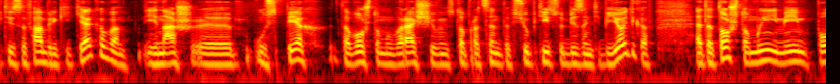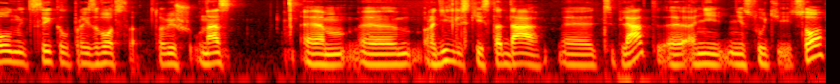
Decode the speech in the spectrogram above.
птицефабрики Кекова и наш э, успех того, что мы выращиваем 100% всю птицу без антибиотиков, это то, что мы имеем полный цикл производства. То бишь у нас эм, э, родительские стада э, цыплят, э, они несут яйцо,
